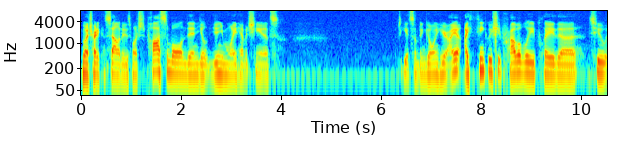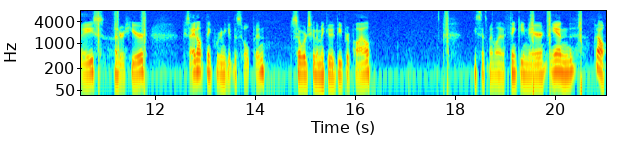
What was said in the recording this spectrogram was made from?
you want to try to consolidate as much as possible, and then you'll then you might have a chance to get something going here. I I think we should probably play the two ace under here because I don't think we're going to get this open. So we're just going to make it a deeper pile. At least that's my line of thinking there. And oh,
